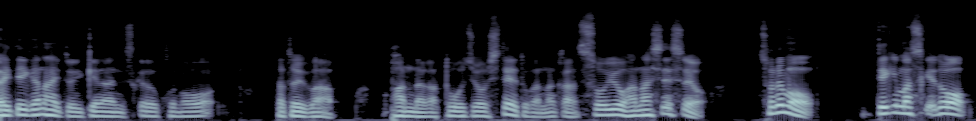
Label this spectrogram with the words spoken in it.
書いていかないといけないんですけど、この、例えばパンダが登場してとか、なんかそういうお話ですよ。それもできますけど、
